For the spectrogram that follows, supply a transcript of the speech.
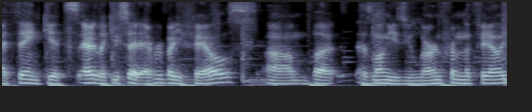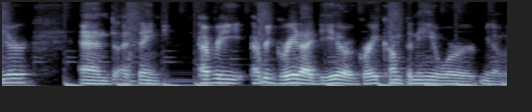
I think it's eh, like you said, everybody fails, um, but as long as you learn from the failure, and I think every every great idea or great company or you know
